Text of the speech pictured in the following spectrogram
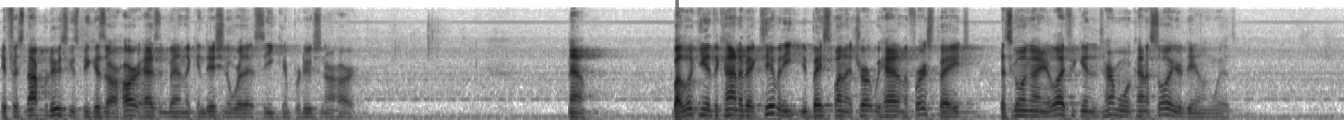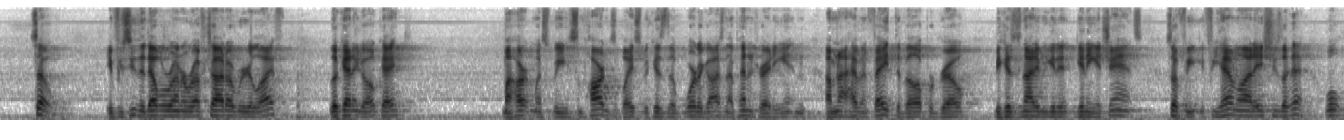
if it's not producing, it's because our heart hasn't been in the condition where that seed can produce in our heart. Now, by looking at the kind of activity, you based upon that chart we had on the first page, that's going on in your life, you can determine what kind of soil you're dealing with. So, if you see the devil run a rough shot over your life, look at it and go, okay, my heart must be some hard place because the Word of God's not penetrating it, and I'm not having faith develop or grow because it's not even getting, getting a chance. So if you, if you have a lot of issues like that, well,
